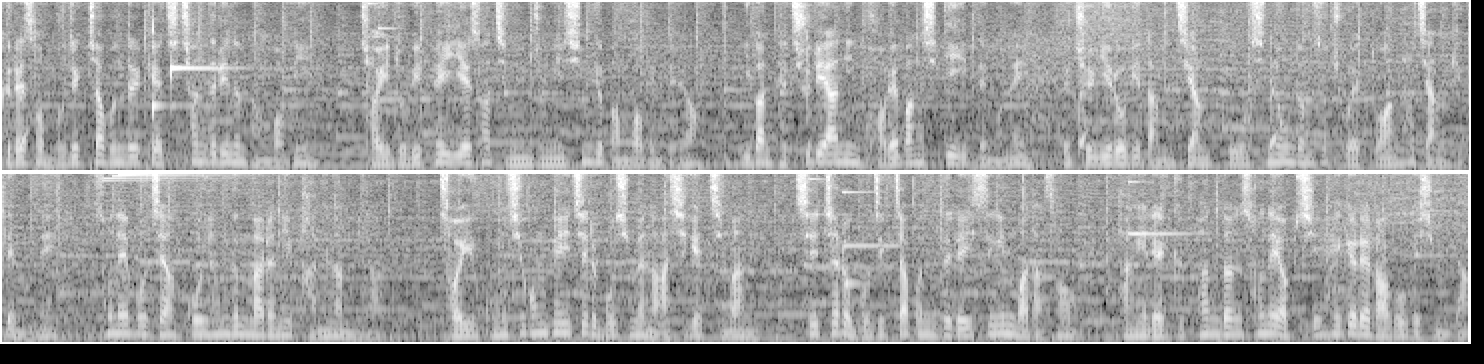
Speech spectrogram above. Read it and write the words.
그래서 무직자분들께 추천드리는 방법이 저희 누비페이에서 진행 중인 신규 방법인데요. 일반 대출이 아닌 거래 방식이기 때문에 대출 기록이 남지 않고 신용점수 조회 또한 하지 않기 때문에 손해보지 않고 현금 마련이 가능합니다. 저희 공식 홈페이지를 보시면 아시겠지만 실제로 무직자분들의 승인받아서 당일에 급한 돈 손해 없이 해결해 가고 계십니다.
